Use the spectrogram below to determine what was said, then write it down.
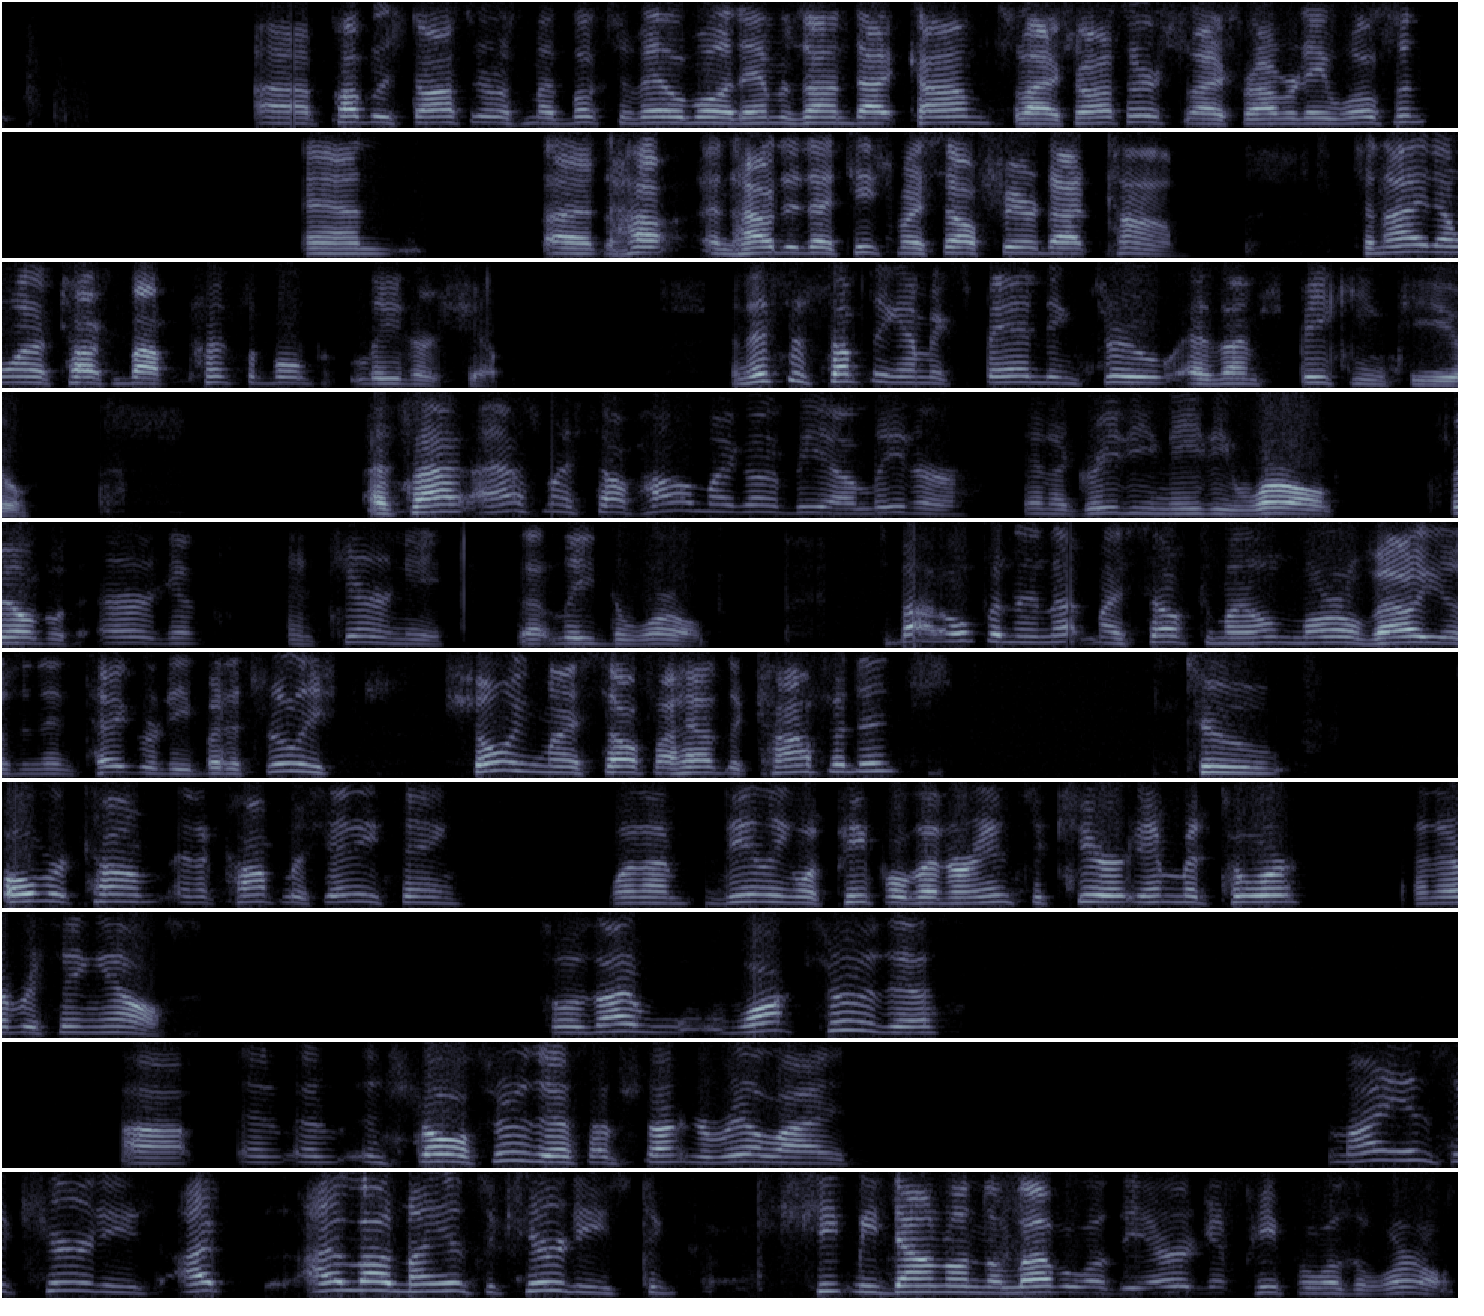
uh, published author with my books available at amazon.com slash author slash Robert A. Wilson. And uh, how and how did I teach myself fear.com. Tonight I want to talk about principled leadership. And this is something I'm expanding through as I'm speaking to you. As I ask myself, how am I going to be a leader in a greedy, needy world filled with arrogance and tyranny that lead the world? It's about opening up myself to my own moral values and integrity, but it's really showing myself I have the confidence to overcome and accomplish anything when I'm dealing with people that are insecure, immature, and everything else. So as I walk through this uh, and, and, and stroll through this, I'm starting to realize my insecurities. I I allowed my insecurities to keep me down on the level of the arrogant people of the world.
